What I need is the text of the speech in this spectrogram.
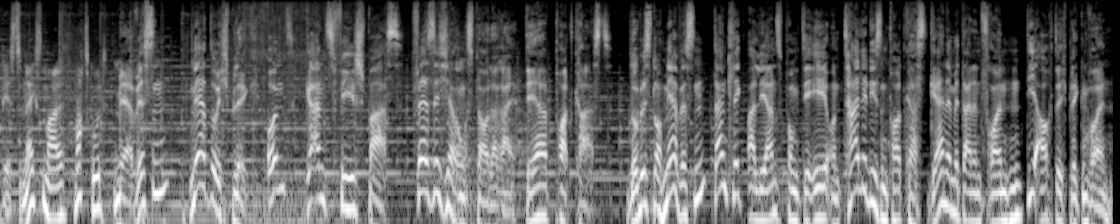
bis zum nächsten Mal. Macht's gut. Mehr Wissen, mehr Durchblick und ganz viel Spaß. Versicherungsplauderei, der Podcast. Du willst noch mehr wissen? Dann klick allianz.de und teile diesen Podcast gerne mit deinen Freunden, die auch durchblicken wollen.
